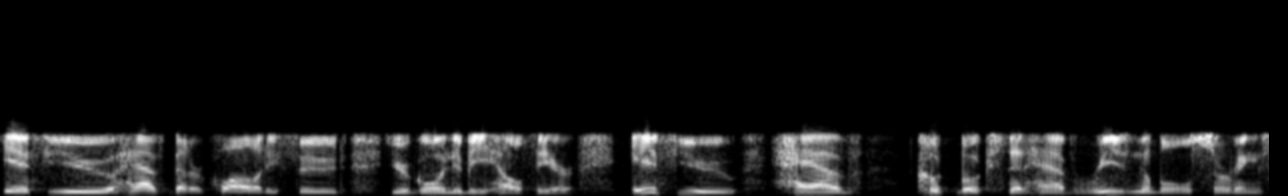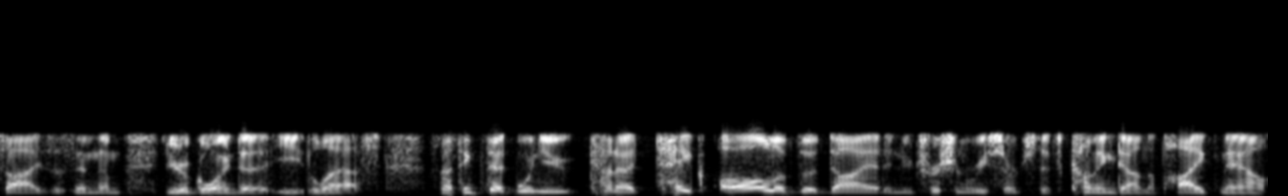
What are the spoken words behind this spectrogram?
If you have better quality food, you're going to be healthier. If you have cookbooks that have reasonable serving sizes in them, you're going to eat less. So I think that when you kind of take all of the diet and nutrition research that's coming down the pike now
